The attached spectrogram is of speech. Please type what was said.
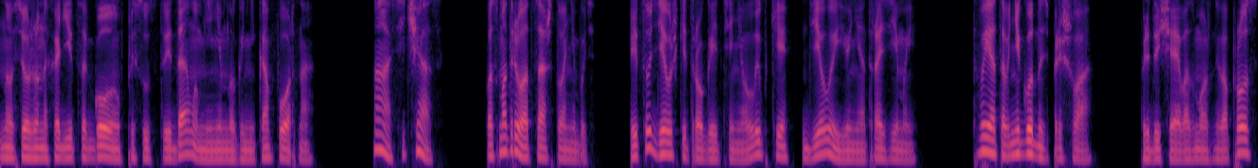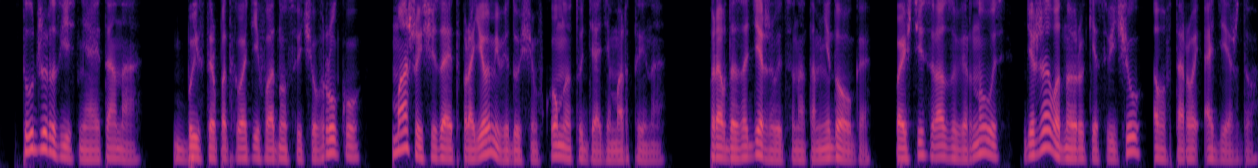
но все же находиться голым в присутствии дамы мне немного некомфортно. А, сейчас. Посмотрю отца что-нибудь. Лицо девушки трогает тень улыбки, делая ее неотразимой. Твоя-то в негодность пришла. Предвещая возможный вопрос, тут же разъясняет она. Быстро подхватив одну свечу в руку, Маша исчезает в проеме, ведущем в комнату дяди Мартына. Правда, задерживается она там недолго. Почти сразу вернулась, держа в одной руке свечу, а во второй — одежду.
